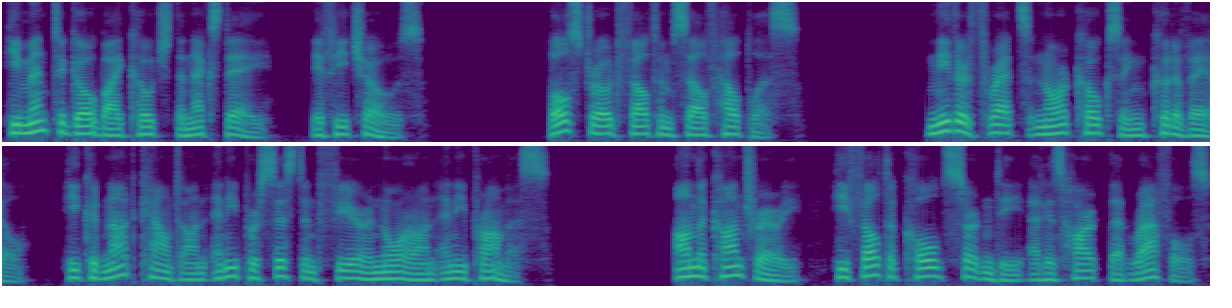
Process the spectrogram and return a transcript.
He meant to go by coach the next day, if he chose. Bulstrode felt himself helpless. Neither threats nor coaxing could avail, he could not count on any persistent fear nor on any promise. On the contrary, he felt a cold certainty at his heart that Raffles,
